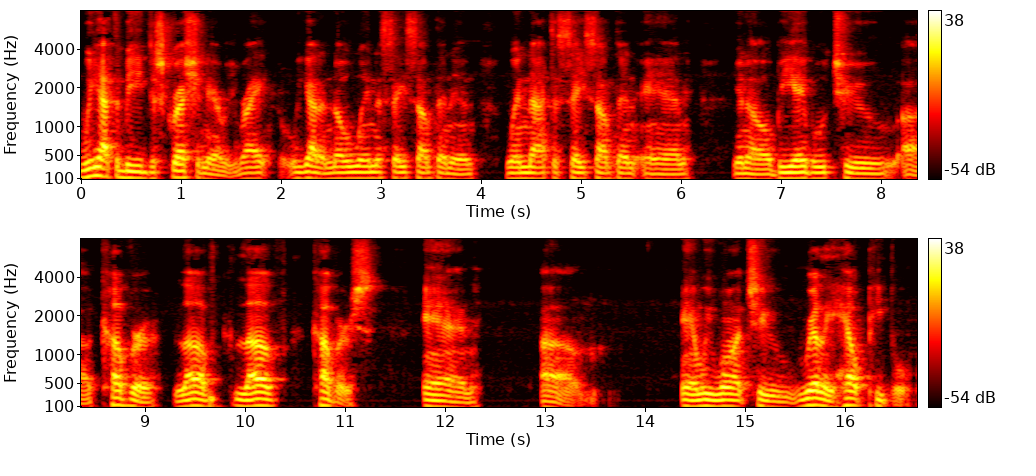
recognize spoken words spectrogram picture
we have to be discretionary, right? We got to know when to say something and when not to say something, and you know, be able to uh, cover love. Love covers, and um, and we want to really help people,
